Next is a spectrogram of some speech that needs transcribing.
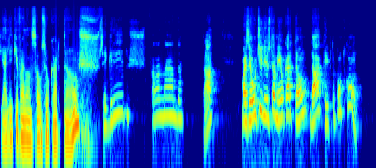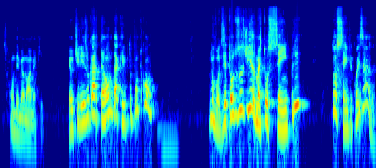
E a Lick vai lançar o seu cartão. Shhh, segredos, fala nada, tá? Mas eu utilizo também o cartão da Crypto.com. Esconder meu nome aqui. Eu utilizo o cartão da Crypto.com. Não vou dizer todos os dias, mas estou sempre, tô sempre coisando.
